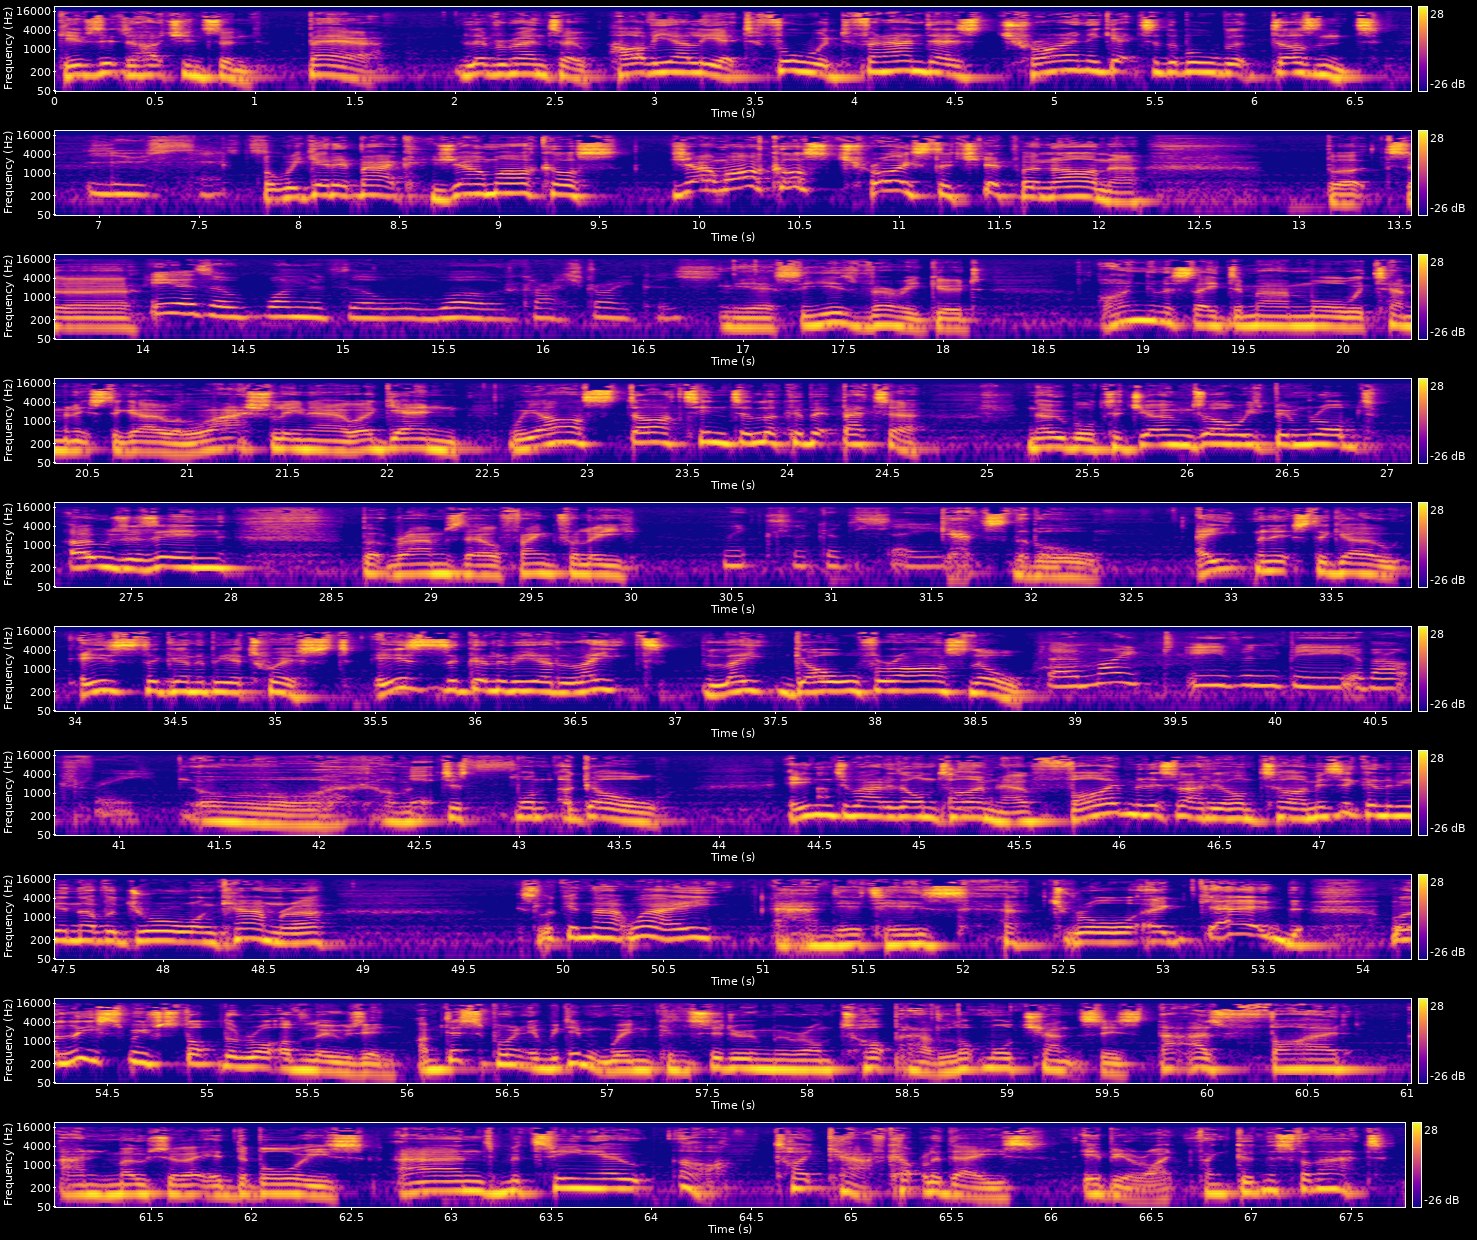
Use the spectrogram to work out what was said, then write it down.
Gives it to Hutchinson. Bear. Livramento. Harvey Elliott. Forward. Fernandez trying to get to the ball but doesn't. Lose it. But we get it back. João Marcos. João Marcos tries to chip Onana. But uh, He is a, one of the world class strikers. Yes, he is very good. I'm going to say demand more with 10 minutes to go. Lashley now, again. We are starting to look a bit better. Noble to Jones, always been robbed. Ozer's in. But Ramsdale, thankfully, Makes a good save. gets the ball. Eight minutes to go. Is there going to be a twist? Is there going to be a late, late goal for Arsenal? There might even be about three. Oh, I would It's- just want a goal. Into added on time now. Five minutes of added on time. Is it going to be another draw on camera? It's looking that way. And it is a draw again. Well, at least we've stopped the rot of losing. I'm disappointed we didn't win considering we were on top and had a lot more chances. That has fired and motivated the boys. And Matinho, oh, tight calf, couple of days. He'll be alright. Thank goodness for that.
